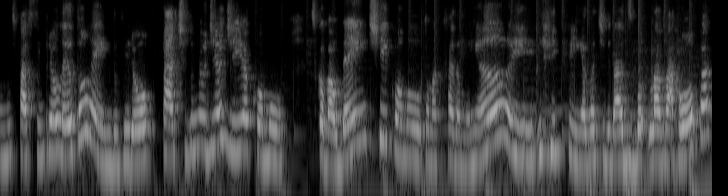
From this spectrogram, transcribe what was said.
um espacinho para eu ler, eu tô lendo, virou parte do meu dia a dia, como escovar o dente, como tomar café da manhã, e enfim, as atividades, lavar roupa,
